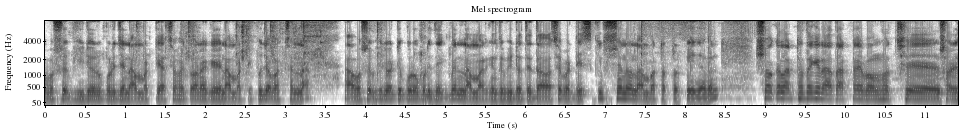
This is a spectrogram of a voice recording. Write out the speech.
অবশ্যই ভিডিওর উপরে যে নাম্বারটি আছে, হয়তো অনেকে নাম্বারটি খুঁজে পাচ্ছেন না। অবশ্যই ভিডিওটি পুরোপুরি দেখবেন, নাম্বার কিন্তু ভিডিওতে দেওয়া আছে, বা ডিসক্রিপশনেও নাম্বারটা আপনার পেয়ে যাবেন। সকাল আটটা থেকে রাত আটটা এবং হচ্ছে সরি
